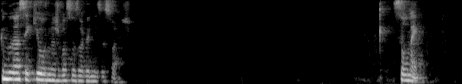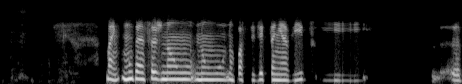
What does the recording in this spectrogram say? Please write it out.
que mudança é que houve nas vossas organizações? Salomé. Bem, mudanças não, não, não posso dizer que tenha havido e, eh,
